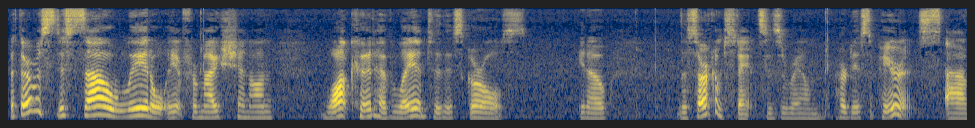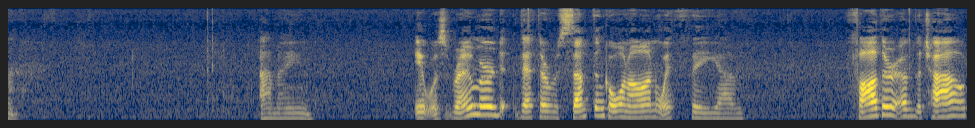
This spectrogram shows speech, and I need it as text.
But there was just so little information on what could have led to this girl's, you know, the circumstances around her disappearance. Um, I mean, it was rumored that there was something going on with the um, father of the child,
